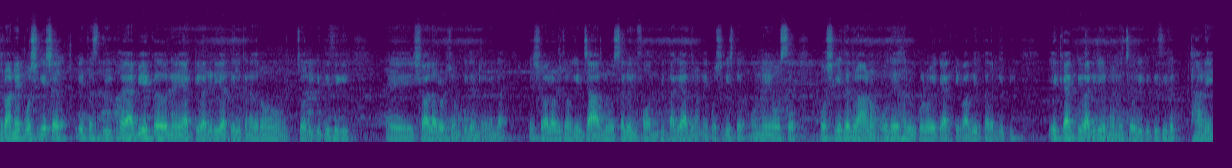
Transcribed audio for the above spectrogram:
ਦੌਰਾਨੇ ਪੁੱਛਗਿੱਛ ਇਹ ਤਸਦੀਕ ਹੋਇਆ ਵੀ ਇੱਕ ਉਹਨੇ ਐਕਟਿਵਾ ਜਿਹੜੀ ਆ ਤਿਲਕ ਨਗਰੋਂ ਚੋਰੀ ਕੀਤੀ ਸੀਗੀ, ਇਹ ਸ਼ਾਲਾ ਰੋਡ ਚੌਂਕੀ ਦੇ ਅੰਦਰ ਪੈਂਦਾ। ਤੇ ਸ਼ਾਲਾ ਰੋਡ ਚੌਂਕੀ ਇੰਚਾਰਜ ਨੂੰ ਉਸ ਵੇਲੇ ਇਨਫੋਰਮ ਕੀਤਾ ਗਿਆ ਦੌਰਾਨੇ ਪੁੱਛਗਿੱਛ ਤੇ ਉਹਨੇ ਉਸ ਪੁੱਛਗਿੱਛ ਦੇ ਦੌਰਾਨ ਉਹਦੇ ਹਰੂ ਕੋਲੋਂ ਇੱਕ ਐਕਟਿਵਾ ਵੀ ਰਿਕਵਰ ਕੀਤੀ। ਇੱਕ ਐਕਟਿਵਾ ਜਿਹੜੀ ਉਹਨਾਂ ਨੇ ਚੋਰੀ ਕੀਤੀ ਸੀ ਫਿਰ ਥਾਣੇ,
